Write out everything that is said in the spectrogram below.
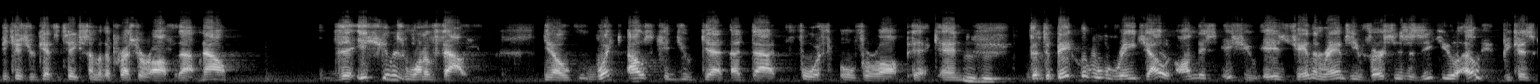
because you get to take some of the pressure off of them. Now, the issue is one of value. You know, what else can you get at that fourth overall pick? And mm-hmm. the debate that will rage out on this issue is Jalen Ramsey versus Ezekiel Elliott because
